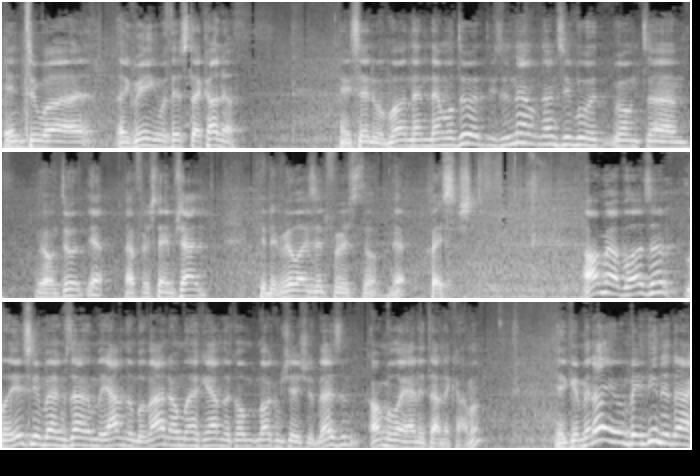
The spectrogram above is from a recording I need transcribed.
into uh, agreeing with this takana. And he said, well, then, then we'll do it. He said, no, non we won't, um, we won't do it. Yeah, our first name. He didn't realize it first. So, yeah. Amr Yishke Bech Mzachim Yavna Amr Lech Yavna Kol Sheshu Bezin, Amr Lech Beidina Da.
